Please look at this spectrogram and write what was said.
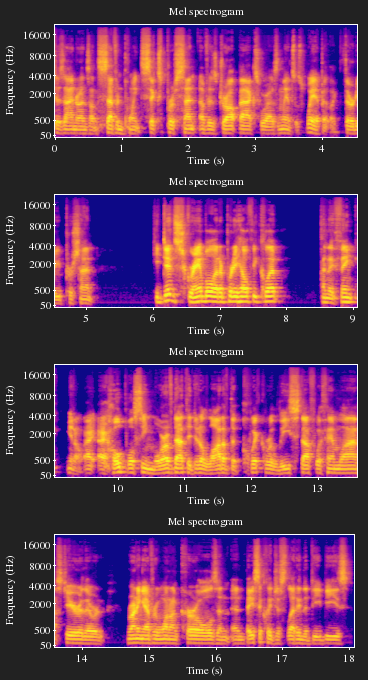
design runs on 7.6% of his dropbacks, whereas Lance was way up at like 30%. He did scramble at a pretty healthy clip, and I think, you know, I, I, hope we'll see more of that. They did a lot of the quick release stuff with him last year. They were running everyone on curls and, and basically just letting the DBs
